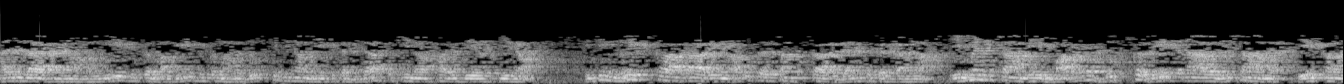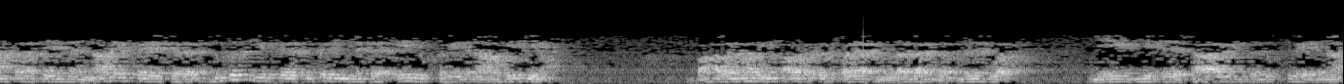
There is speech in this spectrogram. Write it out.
අල්ලා ගන්නවා. මගේ දුක මගේ දුක මම දුක් විඳිනවා. මේකට නිදාස කියනවා. පරිදේව කියනවා. ඉතින් නොඑක ආකාරයෙන් අකුසල සංස්කාර දැනට කරගන්නවා. එම නිසා මේ මරණ දුක් වේදනාව නිසාම ඒකාන්ත වශයෙන් නරකයට දුකසියට උපදින්නට ඒ දුක් වේදනාව හේතු වෙනවා. භාවනාවෙන් අවරක ප්‍රතිඵලයක් ලබන්න මෙලෙසුවත් මේ විදිහට ශාරීරික දුක් වේදනා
